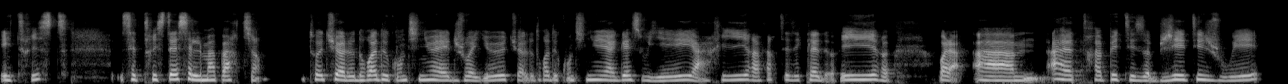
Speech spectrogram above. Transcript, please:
est triste. Cette tristesse, elle m'appartient. Toi, tu as le droit de continuer à être joyeux, tu as le droit de continuer à gazouiller, à rire, à faire tes éclats de rire, voilà, à, attraper tes objets, tes jouets.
